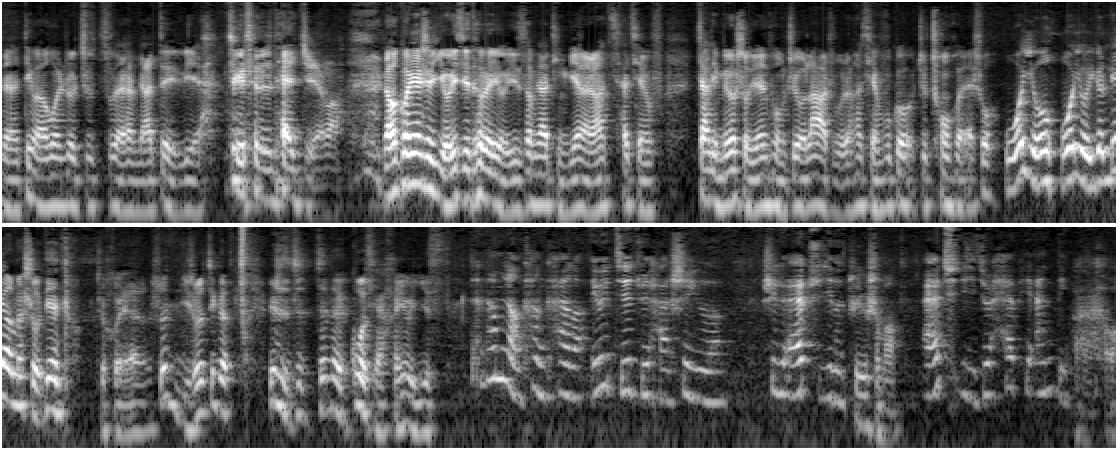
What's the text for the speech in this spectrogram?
呃订完婚之后就住在他们家对面，这个真的是太绝了。然后关键是有一集特别有意思，他们家停电了，然后她前夫家里没有手电筒，只有蜡烛，然后前夫过就冲回来说：“我有，我有一个亮的手电筒。”就回来了，说你说这个日子真真的过起来很有意思，但他们俩看开了，因为结局还是一个是一个 H E 的是一个什么？H E 就是 Happy Ending，哎，哦，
